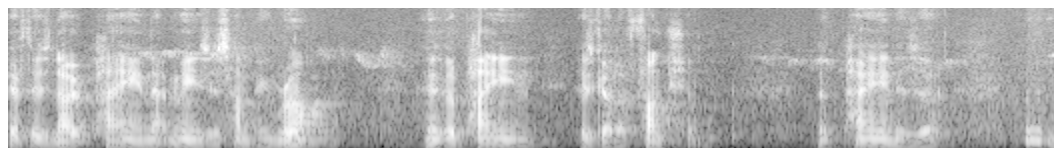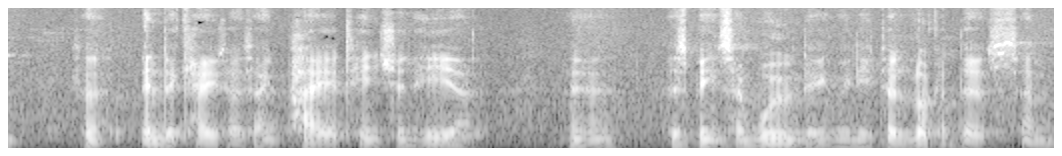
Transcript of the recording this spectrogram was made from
If there's no pain, that means there's something wrong. You know, the pain has got a function. The pain is a, an indicator saying, pay attention here. You know, there's been some wounding, we need to look at this. And,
